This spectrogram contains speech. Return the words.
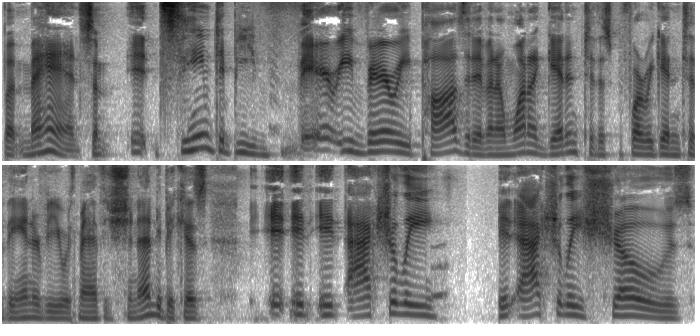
But man, some it seemed to be very very positive, and I want to get into this before we get into the interview with Matthew Scianitti because it, it, it actually it actually shows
